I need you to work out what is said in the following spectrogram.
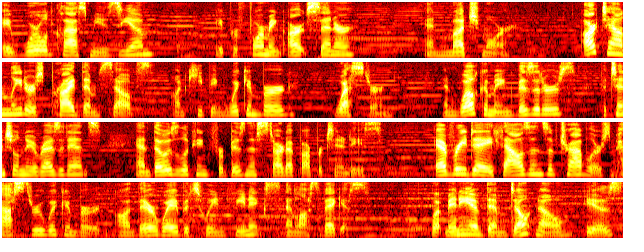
a world-class museum, a performing arts center, and much more. Our town leaders pride themselves on keeping Wickenburg Western and welcoming visitors, potential new residents, and those looking for business startup opportunities. Every day, thousands of travelers pass through Wickenburg on their way between Phoenix and Las Vegas. What many of them don't know is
